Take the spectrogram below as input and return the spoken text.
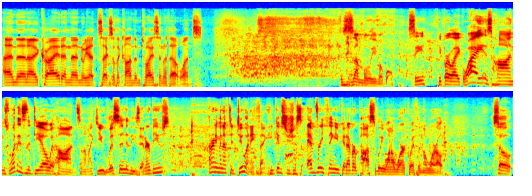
And then I cried, and then we had sex with a condom twice and without once. This is unbelievable. See, people are like, why is Hans? What is the deal with Hans? And I'm like, do you listen to these interviews? I don't even have to do anything. He gives you just everything you could ever possibly want to work with in the world. So,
